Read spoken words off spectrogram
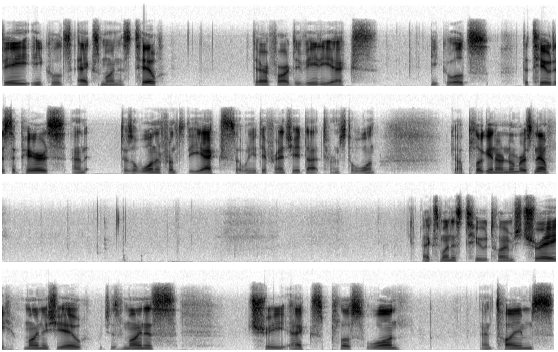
v equals x minus 2 therefore the v dx equals the 2 disappears and there's a 1 in front of the x so when you differentiate that it turns to 1 Gotta plug in our numbers now. X minus 2 times 3 minus u, which is minus 3x plus 1, and times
